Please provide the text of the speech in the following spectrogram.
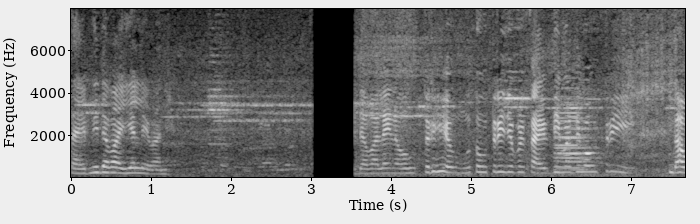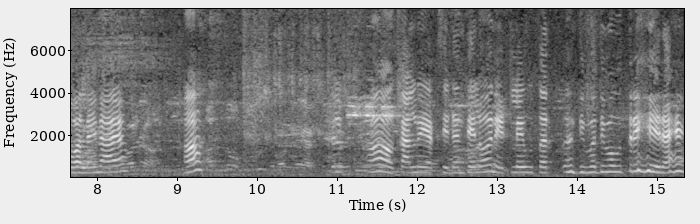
સાહેબની દવા અહીંયા લેવાની. દવા લઈને ઉતરી, હું તો ઉતરી ગઈ પણ સાહેબ ધીમે ધીમે ઉતરી. દવા લઈને આવ્યા હા? પેલું, હા, કાલનું એક્સિડન્ટ થયેલો ને એટલે ઉતર ધીમે ધીમે ઉતરી રહે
